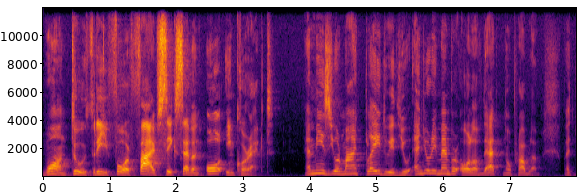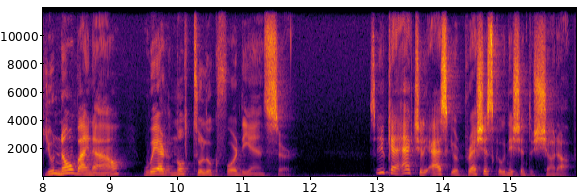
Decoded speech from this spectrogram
one, two, three, four, five, six, seven, all incorrect. That means your mind played with you and you remember all of that, no problem. But you know by now where not to look for the answer. So you can actually ask your precious cognition to shut up.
